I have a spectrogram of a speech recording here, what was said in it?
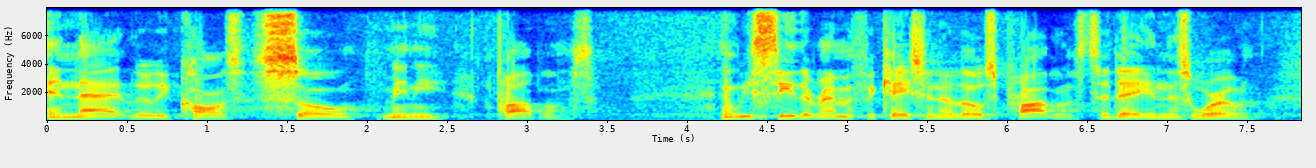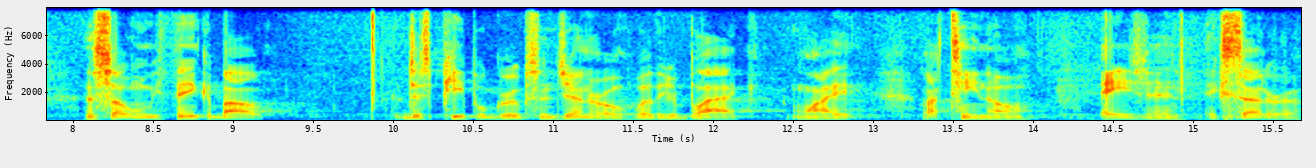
and that literally caused so many problems. And we see the ramification of those problems today in this world. And so when we think about just people groups in general, whether you're black, white, Latino, Asian, etc.,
